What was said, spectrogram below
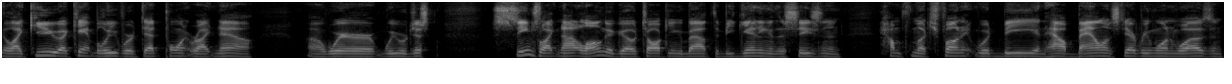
like you, I can't believe we're at that point right now, uh, where we were just seems like not long ago talking about the beginning of the season and how much fun it would be and how balanced everyone was. And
